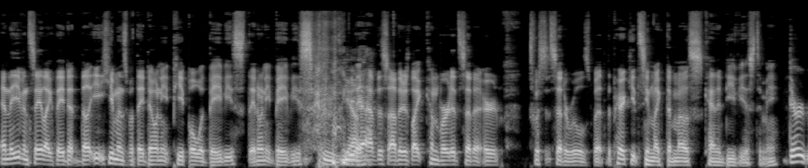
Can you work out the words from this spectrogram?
and they even say like they they'll eat humans, but they don't eat people with babies. They don't eat babies. Mm, they have this other like converted set of or twisted set of rules. But the parakeets seem like the most kind of devious to me. They're,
